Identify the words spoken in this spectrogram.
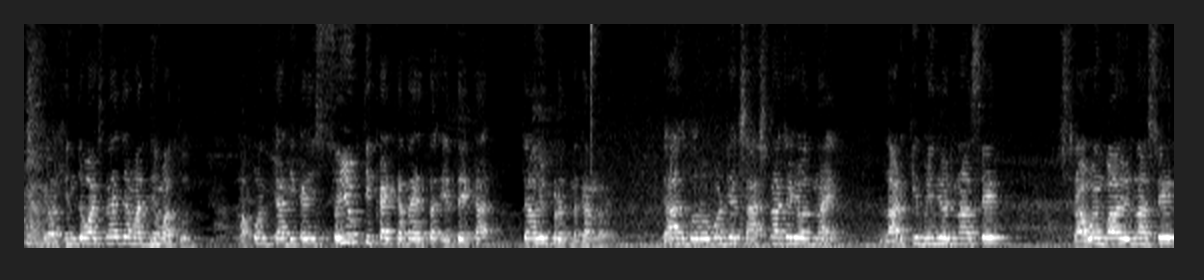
किंवा हिंदवाचनाच्या माध्यमातून आपण त्या ठिकाणी संयुक्ती काय करता येतं येते का? त्यावेळी प्रयत्न करणार आहे. त्याचबरोबर जे शासनाच्या योजना आहेत लाडकी बहीण योजना असेल श्रावण बाळ योजना असेल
